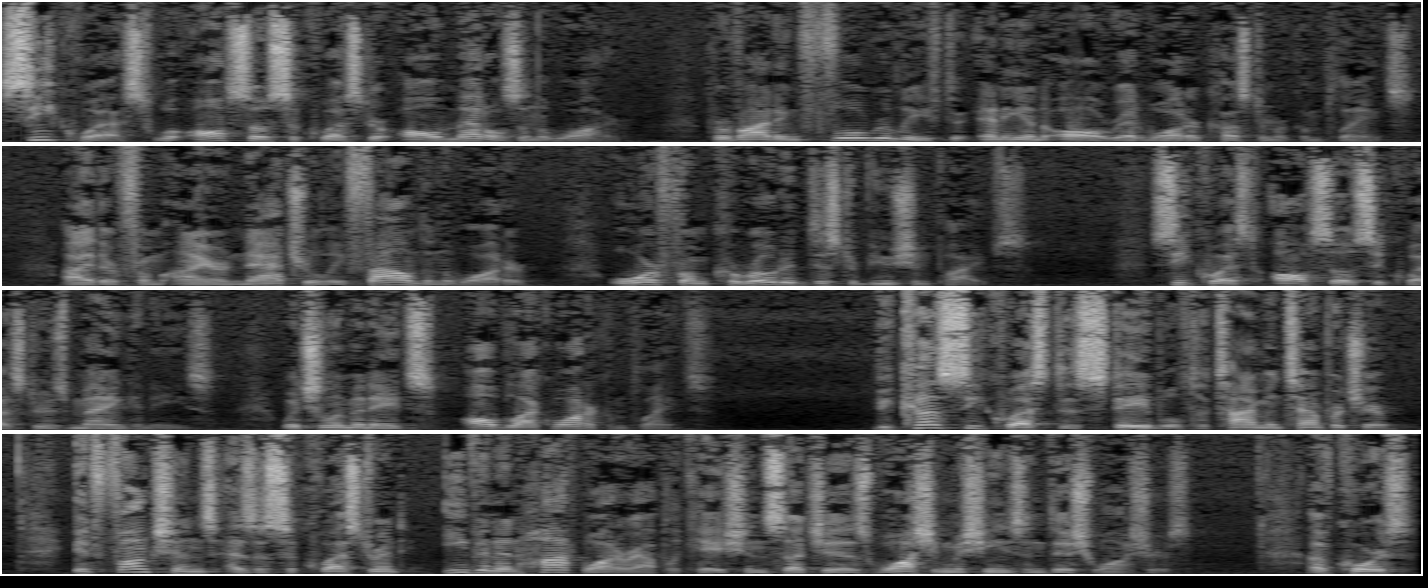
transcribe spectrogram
Sequest will also sequester all metals in the water, providing full relief to any and all red water customer complaints, either from iron naturally found in the water or from corroded distribution pipes. Sequest also sequesters manganese, which eliminates all black water complaints. Because Sequest is stable to time and temperature, it functions as a sequestrant even in hot water applications such as washing machines and dishwashers. Of course,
